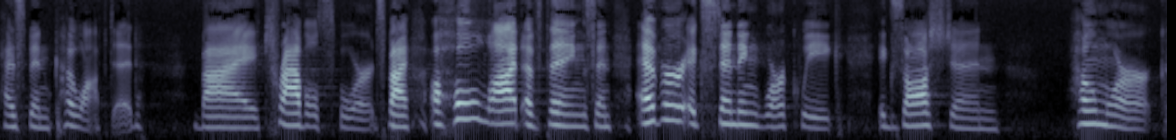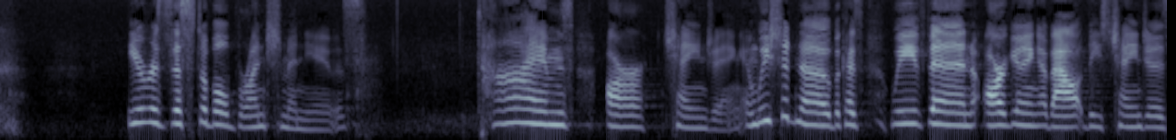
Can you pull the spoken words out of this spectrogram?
has been co opted by travel sports, by a whole lot of things, an ever extending work week, exhaustion, homework, irresistible brunch menus. Times are changing. And we should know because we've been arguing about these changes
